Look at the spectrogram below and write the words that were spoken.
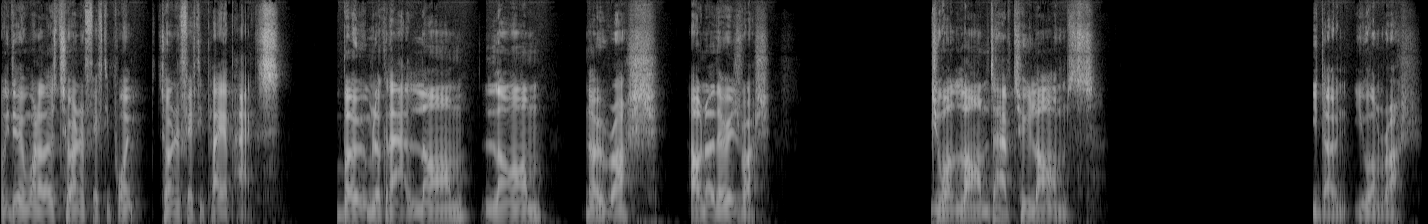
Are we doing one of those 250 point, 250 player packs? Boom. Look at that. Lahm, Lahm. No rush. Oh, no, there is rush. Do you want Lahm to have two Lahms? You don't. You want rush.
